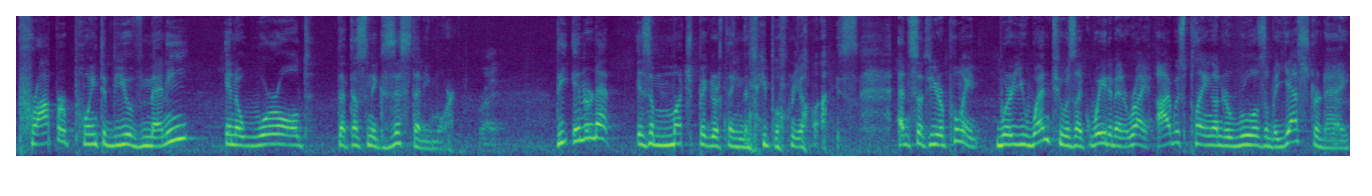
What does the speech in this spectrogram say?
proper point of view of many in a world that doesn't exist anymore. right. the internet is a much bigger thing than people realize. And so to your point, where you went to was like, wait a minute, right, I was playing under rules of a yesterday.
